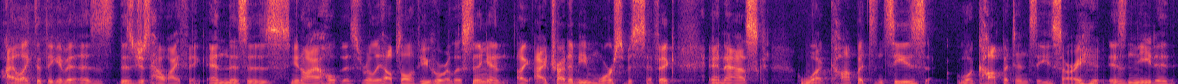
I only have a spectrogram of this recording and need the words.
I like to think of it as this is just how I think. And this is, you know, I hope this really helps all of you who are listening. And like I try to be more specific and ask what competencies what competency, sorry, is needed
